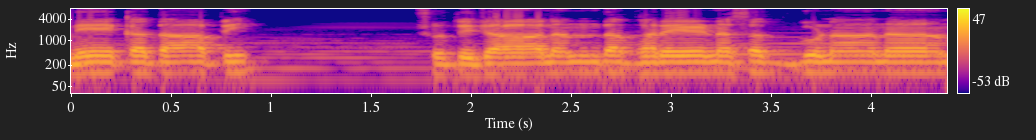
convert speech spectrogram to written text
ಮೇ ಕದಾಪಿ ಶ್ರುತಿಜಾನಂದ ಭರೇಣ ಸದ್ಗುಣಾನಾಂ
